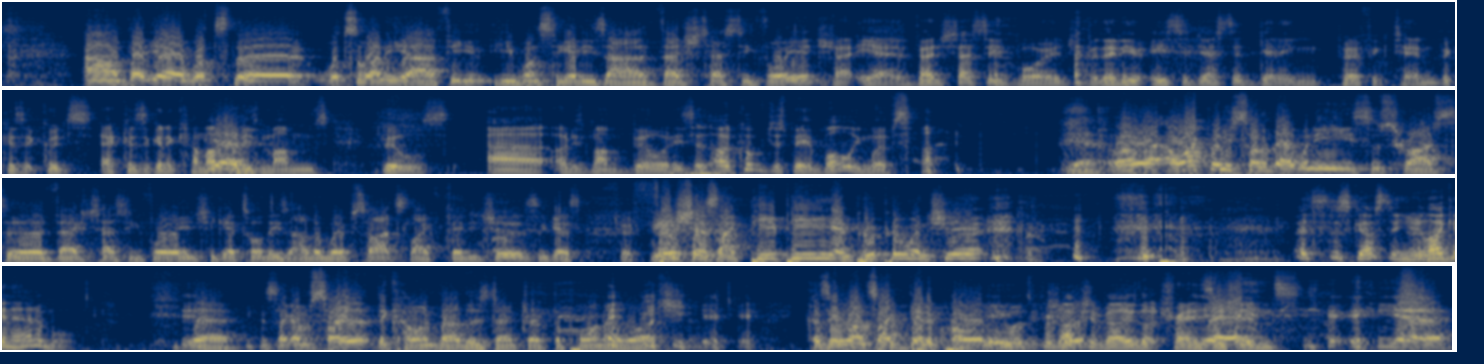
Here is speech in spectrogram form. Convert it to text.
Um, but yeah, what's the what's the one he uh, he wants to get his uh, Vagtastic Voyage? But yeah, fantastic voyage. But then he, he suggested getting perfect ten because it could because it's going to come up Yeah. on his mum's bills. Uh, on his mum's bill, and he says, "Oh, it could just be a bowling website." Yeah, well, I I like what he's talking about when he subscribes to Vagtastic Voyage. He gets all these other websites like fetishes. He gets fish. fetishes like pee pee and poo poo and shit. it's disgusting. You're like an animal. Yeah, it's like I'm sorry that the Coen brothers don't direct the porn I watch because he wants like better quality. He wants production values like transitions. yeah.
